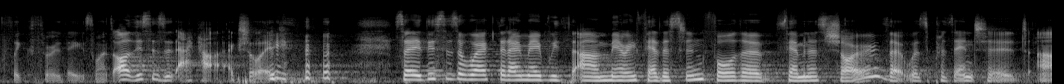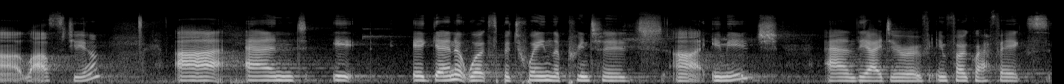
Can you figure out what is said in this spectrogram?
flick through these ones. Oh, this is at ACCA, actually. so this is a work that I made with um, Mary Featherston for the feminist show that was presented uh, last year. Uh, and it, again, it works between the printed uh, image and the idea of infographics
